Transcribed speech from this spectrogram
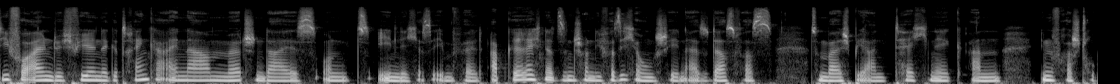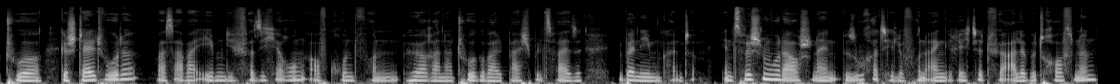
die vor allem durch fehlende Getränkeeinnahmen, Merchandise und ähnliches eben fällt. Abgerechnet sind schon die Versicherungsschäden, also das, was zum Beispiel an Technik, an Infrastruktur gestellt wurde, was aber eben die Versicherung aufgrund von höherer Naturgewalt beispielsweise übernehmen könnte. Inzwischen wurde auch schon ein Besuchertelefon eingerichtet für alle Betroffenen.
